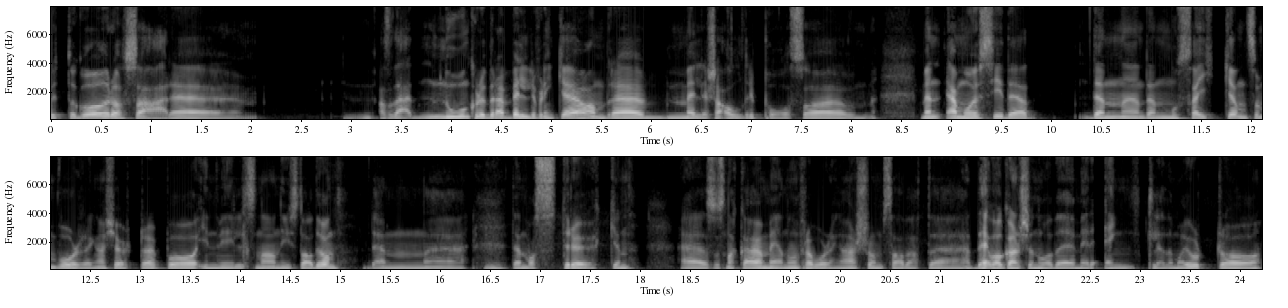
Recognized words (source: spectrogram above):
ute og går, og så er det Altså er, Noen klubber er veldig flinke, og andre melder seg aldri på. Så, men jeg må jo si det at den, den mosaikken som Vålerenga kjørte på innvielsen av ny stadion, den, eh, Mm. den var strøken. Eh, så snakka jeg med noen fra Vålerenga her som sa det at eh, det var kanskje noe av det mer enkle de har gjort. Og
